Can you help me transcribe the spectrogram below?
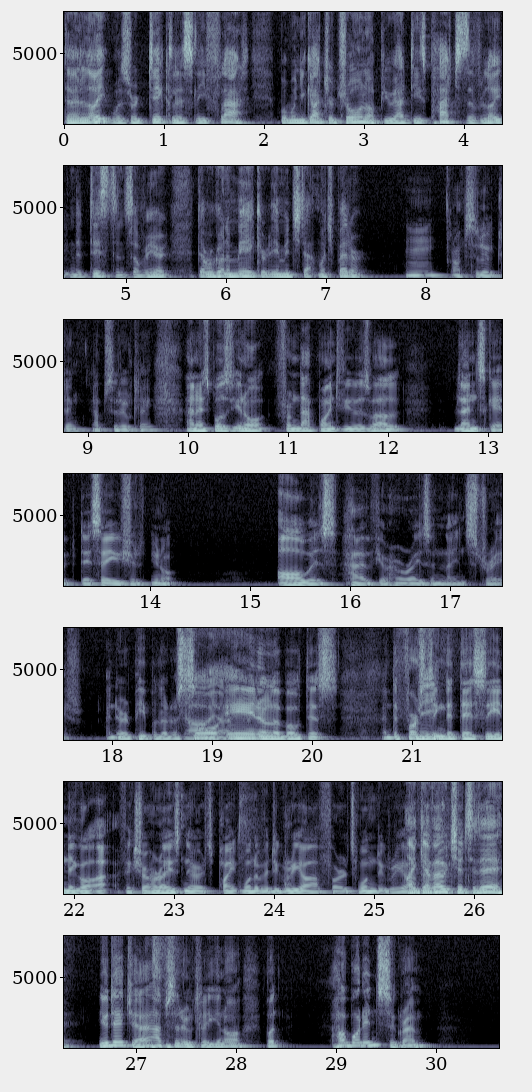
the light was ridiculously flat. But when you got your drone up, you had these patches of light in the distance over here that were going to make your image that much better. Mm, absolutely, absolutely. And I suppose, you know, from that point of view as well, landscape, they say you should, you know, always have your horizon line straight. And there are people that are so Oh, yeah, anal about this. And the first Me. thing that they see and they go, ah, fix your horizon there, it's point one of a degree off or it's one degree off. I gave out you today. You did, yeah, absolutely. You know, but how about Instagram?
